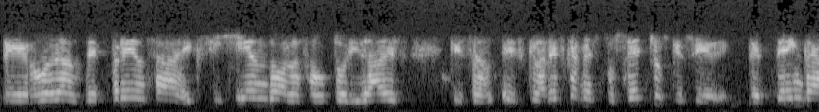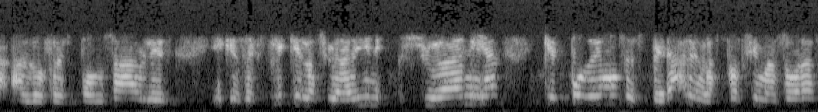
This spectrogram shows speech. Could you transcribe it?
de ruedas de prensa, exigiendo a las autoridades que se esclarezcan estos hechos, que se detenga a los responsables y que se explique a la ciudadanía qué podemos esperar en las próximas horas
